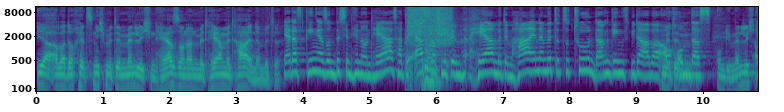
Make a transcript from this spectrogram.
ja, aber doch jetzt nicht mit dem männlichen Herr, sondern mit Herr mit H in der Mitte. Ja, das ging ja so ein bisschen hin und her. Es hatte erst was mit dem Herr, mit dem H in der Mitte zu tun. Dann ging es wieder aber auch dem- um das, um die Männlichkeit.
